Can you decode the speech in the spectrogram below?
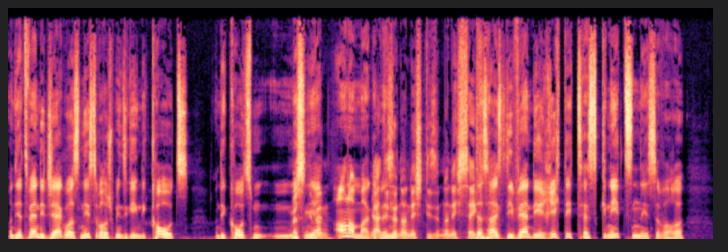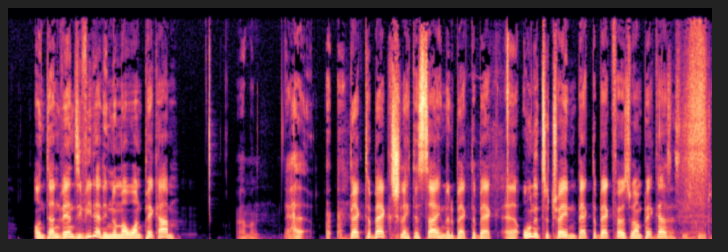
Und jetzt werden die Jaguars, nächste Woche spielen sie gegen die Colts. Und die Colts müssen ja gewinnen. auch nochmal Ja, gewinnen. die sind noch nicht, die sind noch nicht safe. Das heißt, die werden die richtig zersknetzen nächste Woche. Und dann werden sie wieder den Nummer One Pick haben. Ah, Mann. Ja, Back-to-back, schlechtes Zeichen, wenn du Back-to-back, äh, ohne zu traden, Back-to-back First-Round-Pick ja, hast, das ist nicht gut.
